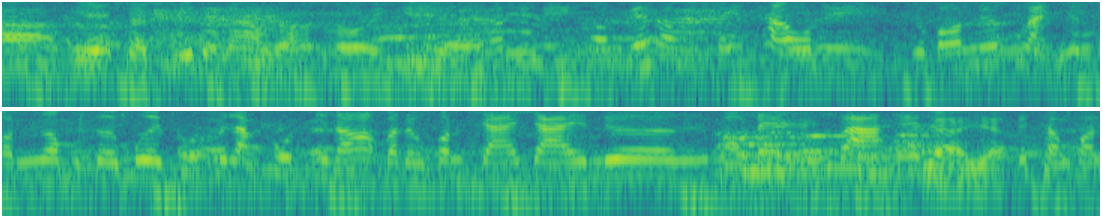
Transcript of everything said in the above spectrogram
à rửa sạch như thế nào đó? Rồi kia Đó, kia cái đi con biết không? Đi thau đi cứ bỏ nước lạnh còn ngâm cỡ 10 phút 15 phút gì đó bắt đầu con chai chai đưa màu đen nó ra hết. Dạ, dạ. cái xong con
